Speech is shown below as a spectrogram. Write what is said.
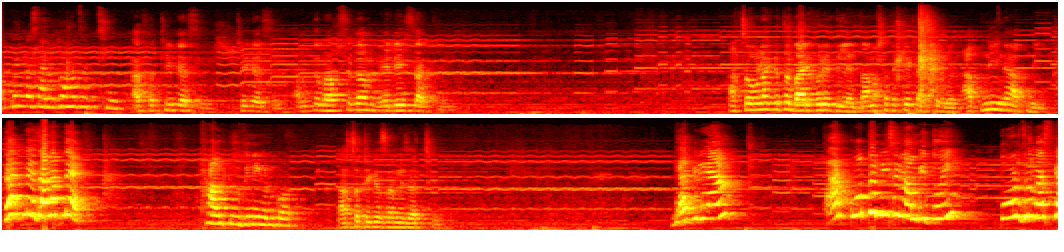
আপনার কাছে আমি ক্ষমা চাচ্ছি। আচ্ছা ঠিক আছে ঠিক আছে। আমি তো ভাবছিলাম এটাই চাকরি। আচ্ছা ওনাকে তো বাইর করে দিলেন তো আমার সাথে কে কাজ করবেন? আপনি না আপনি? দেখ নে জানাত ফালতু দিন এগুলো কর। আচ্ছা ঠিক আছে আমি যাচ্ছি। দেখ রিয়া আর কত নিচে নামবি তুই? তোর জন্য আজকে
